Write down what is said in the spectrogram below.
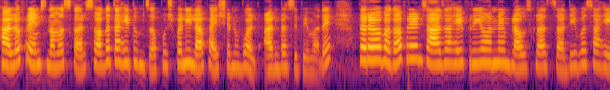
हॅलो फ्रेंड्स नमस्कार. स्वागत आहे तुमचं पुष्पलीला फॅशन वर्ल्ड आणि रेसिपीमध्ये तर बघा फ्रेंड्स आज आहे फ्री ऑनलाईन ब्लाऊज क्लासचा दिवस आहे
